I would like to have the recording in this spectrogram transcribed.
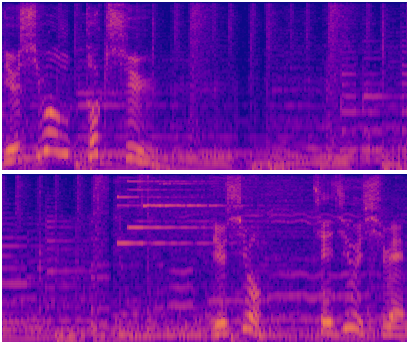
リュシオン特集リュシオンチェジュ主演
